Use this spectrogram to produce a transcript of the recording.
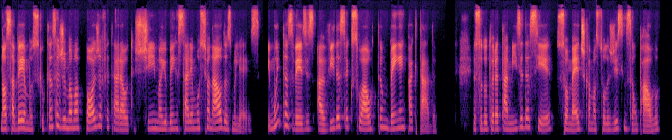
Nós sabemos que o câncer de mama pode afetar a autoestima e o bem-estar emocional das mulheres, e muitas vezes a vida sexual também é impactada. Eu sou a doutora Tamise Dacier, sou médica mastologista em São Paulo,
